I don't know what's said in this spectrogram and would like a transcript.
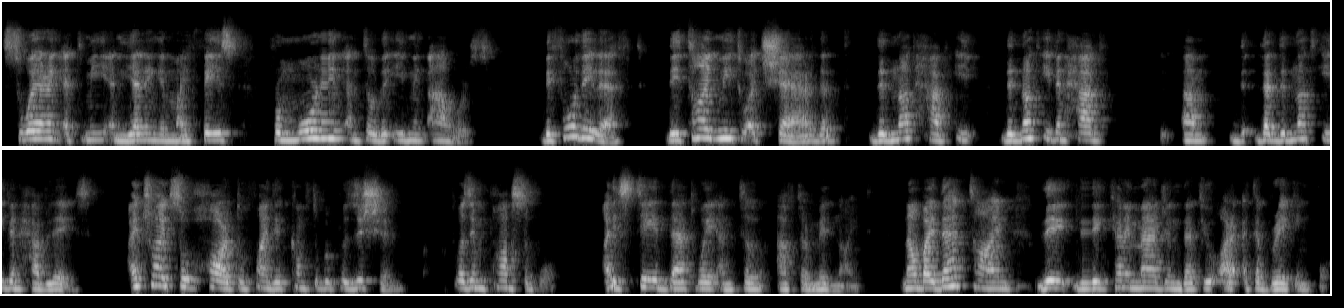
swearing at me and yelling in my face from morning until the evening hours. Before they left, they tied me to a chair that did not have e- did not even have um, th- that did not even have legs. I tried so hard to find a comfortable position. It was impossible. I stayed that way until after midnight. Now, by that time, they, they can imagine that you are at a breaking point.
